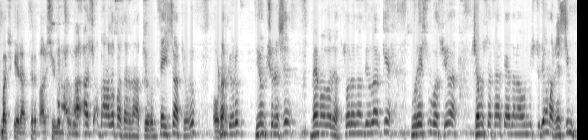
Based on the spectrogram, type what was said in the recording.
Başka yere aktarıp arşivlemiş A- oluyorsun. aşağı- ben Adapazarı'na atıyorum. Face'e atıyorum. Oradan. Bakıyorum. Diyorum şurası memoladı. Sonradan diyorlar ki bu resmi basıyor. Şamus Seferkaya'dan alınmıştı diyor ama resim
